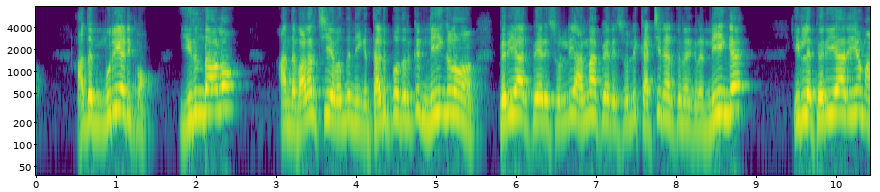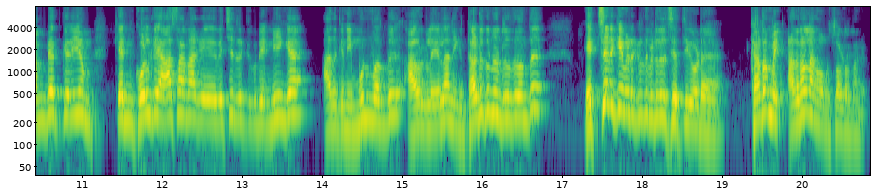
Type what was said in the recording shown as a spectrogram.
அதை முறியடிப்போம். இருந்தாலும் அந்த வளர்ச்சியை வந்து நீங்கள் தடுப்பதற்கு நீங்களும் பெரியார் பேரை சொல்லி அண்ணா பேரை சொல்லி கட்சி நடத்தின இருக்கிற நீங்கள் இல்லை பெரியாரையும் அம்பேத்கரையும் என் கொள்கை ஆசானாக வச்சுருக்கக்கூடிய நீங்கள் அதுக்கு நீ முன் வந்து அவர்களையெல்லாம் நீங்கள் தடுக்கணுன்றது வந்து எச்சரிக்கை விடுக்கிறது விடுதலை சக்தியோட கடமை. அதனால் நாங்கள் சொல்கிறோம் நாங்கள்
